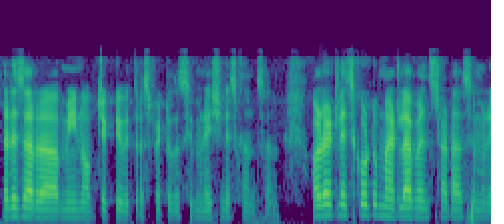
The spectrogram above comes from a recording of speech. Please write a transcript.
That is our uh, main objective with respect to the simulation is concerned. All right let's go to matlab and start our simulation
